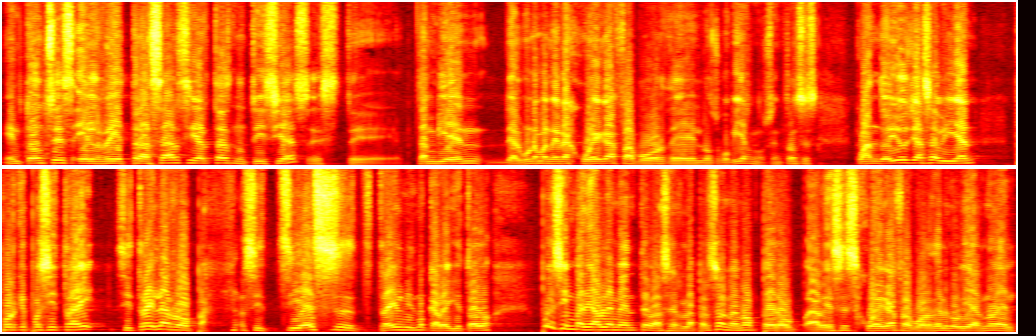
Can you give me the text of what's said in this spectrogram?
Entonces, el retrasar ciertas noticias, este, también de alguna manera juega a favor de los gobiernos. Entonces, cuando ellos ya sabían, porque pues si trae, si trae la ropa, si, si es, eh, trae el mismo cabello y todo, pues invariablemente va a ser la persona, ¿no? Pero a veces juega a favor del gobierno el,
